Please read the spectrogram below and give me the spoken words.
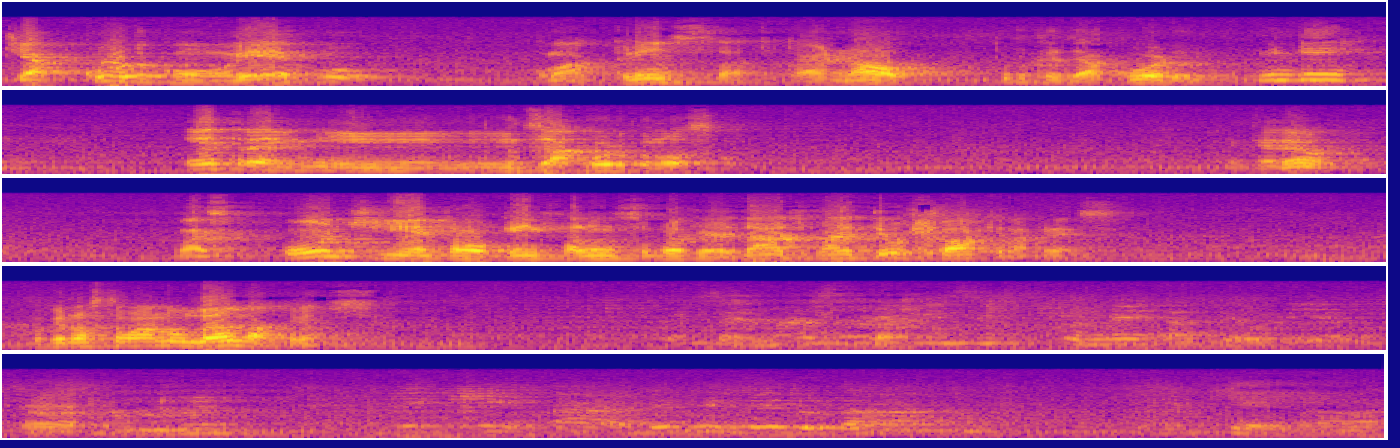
de acordo com o erro, com a crença carnal, tudo que é de acordo, ninguém entra em, em, em desacordo conosco. Entendeu? Mas onde entra alguém falando sobre a verdade, vai ter o um choque na crença. Porque nós estamos anulando a crença. Pois é, mas é. existe também a teoria é. de que, ah, dependendo da. Como é que é? Ah,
